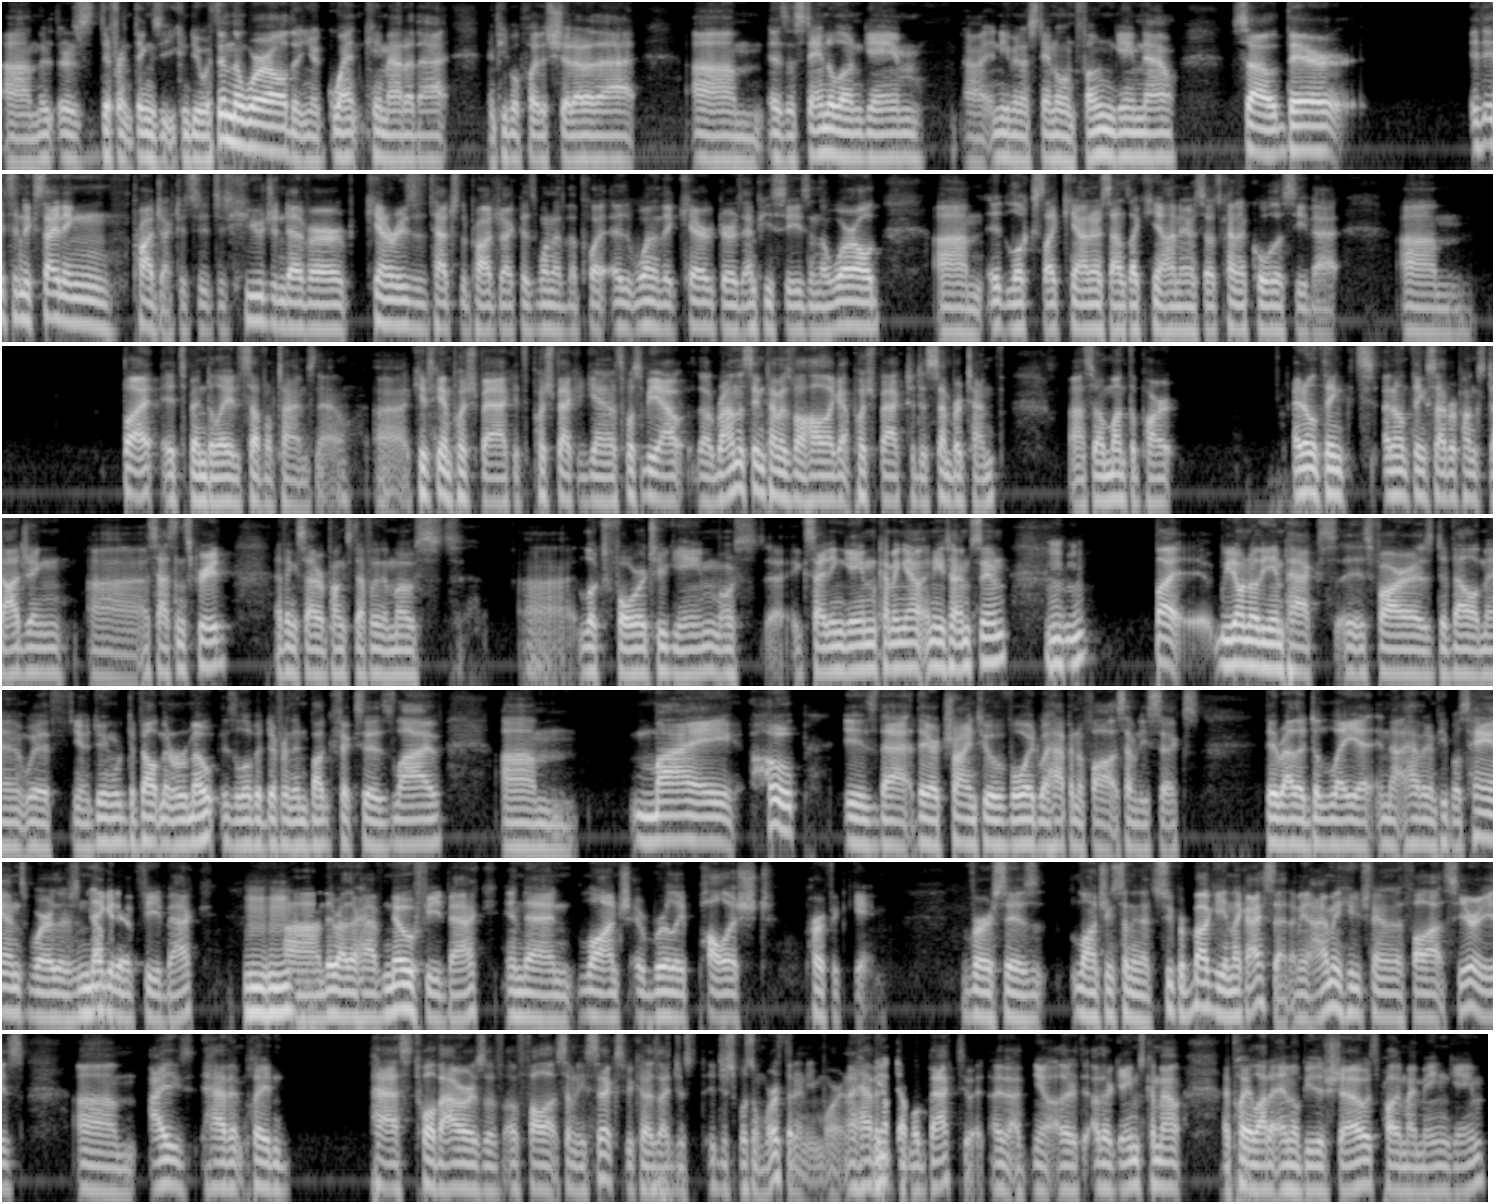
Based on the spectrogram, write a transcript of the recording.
Um, there, there's different things that you can do within the world, and you know Gwent came out of that, and people play the shit out of that um, as a standalone game, uh, and even a standalone phone game now. So there, it, it's an exciting project. It's it's a huge endeavor. Keanu Reeves is attached to the project as one of the play, one of the characters NPCs in the world. Um, it looks like Keanu, sounds like Keanu, so it's kind of cool to see that. Um, but it's been delayed several times now. Uh, it keeps getting pushed back. It's pushed back again. It's supposed to be out around the same time as Valhalla. Got pushed back to December 10th, uh, so a month apart. I don't think I don't think Cyberpunk's dodging uh, Assassin's Creed. I think Cyberpunk's definitely the most uh, looked forward to game, most uh, exciting game coming out anytime soon. hmm But we don't know the impacts as far as development. With you know, doing development remote is a little bit different than bug fixes live. Um, my hope is that they are trying to avoid what happened to Fallout 76. They'd rather delay it and not have it in people's hands where there's negative feedback hmm uh, they rather have no feedback and then launch a really polished, perfect game versus launching something that's super buggy. And like I said, I mean, I'm a huge fan of the Fallout series. Um, I haven't played past 12 hours of, of Fallout 76 because I just it just wasn't worth it anymore, and I haven't Yep. doubled back to it. I, I, you know, other other games come out. I play a lot of MLB The Show. It's probably my main game.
